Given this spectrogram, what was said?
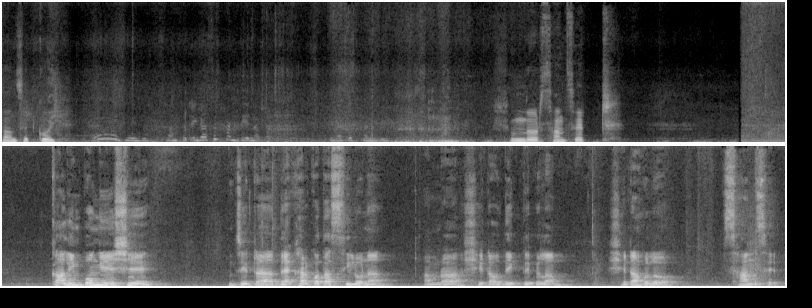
সানসেট কই? সুন্দর সানসেট কালিম্পংয়ে এসে যেটা দেখার কথা ছিল না, আমরা সেটাও দেখতে পেলাম। সেটা হলো সানসেট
